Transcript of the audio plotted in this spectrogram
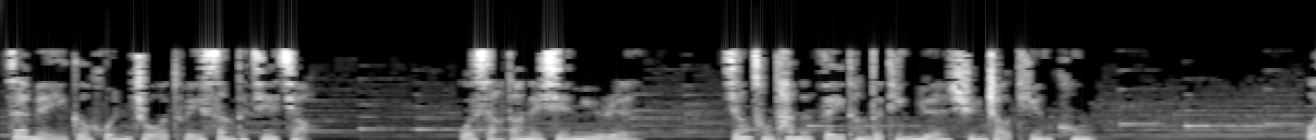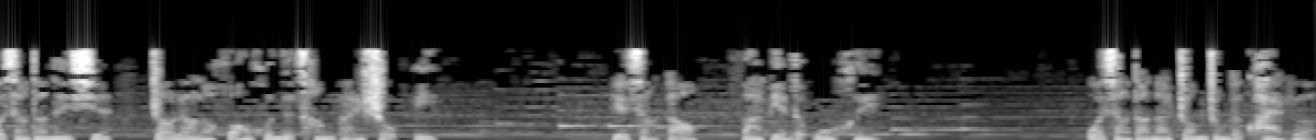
在每一个浑浊颓丧的街角，我想到那些女人将从她们沸腾的庭院寻找天空。我想到那些照亮了黄昏的苍白手臂，也想到发辫的乌黑。我想到那庄重的快乐，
